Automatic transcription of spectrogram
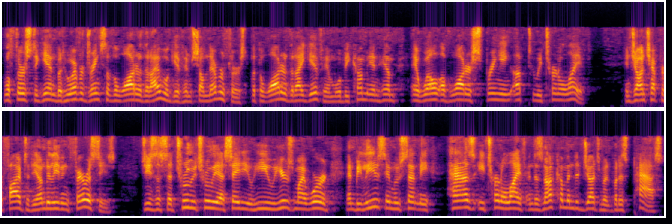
will thirst again, but whoever drinks of the water that I will give him shall never thirst, but the water that I give him will become in him a well of water springing up to eternal life. In John chapter 5, to the unbelieving Pharisees, Jesus said, Truly, truly, I say to you, he who hears my word and believes him who sent me has eternal life and does not come into judgment, but is passed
